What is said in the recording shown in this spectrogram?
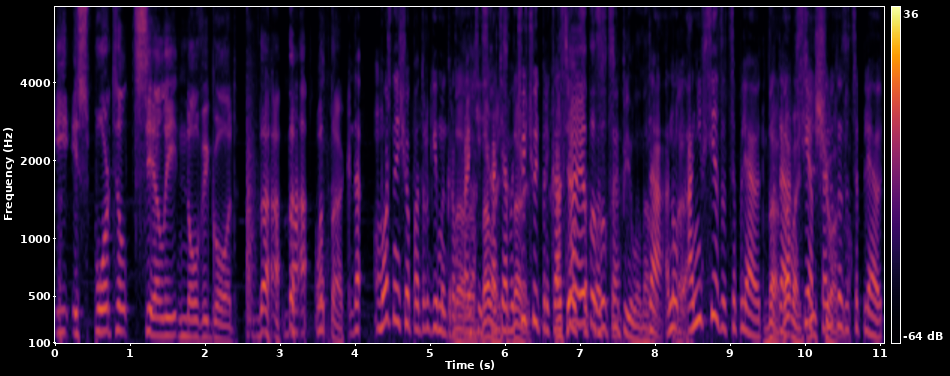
И испортил целый Новый год. Да, да, вот так. Да, можно еще по другим играм Да, да, пройтись, давайте, хотя бы давайте. чуть-чуть прикоснуться. Хотя это просто. зацепило народ, Да, ну да. они все зацепляют. Да, Да, давайте все еще абсолютно одну. зацепляют.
